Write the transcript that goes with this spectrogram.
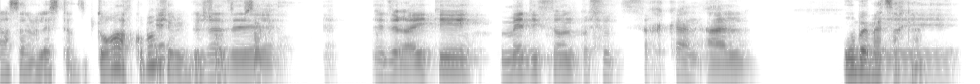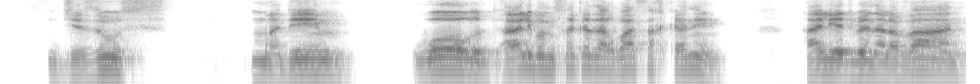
ארסנל לסטר, זה מטורף, כל פעם שהם נפגשו, זה משחק... את זה ראיתי, מדיסון פשוט שחקן על. הוא באמת שחקן. אה, ג'זוס, מדהים, וורד, היה לי במשחק הזה ארבעה שחקנים. היה לי את בן הלבן,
